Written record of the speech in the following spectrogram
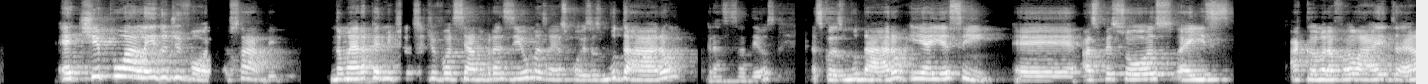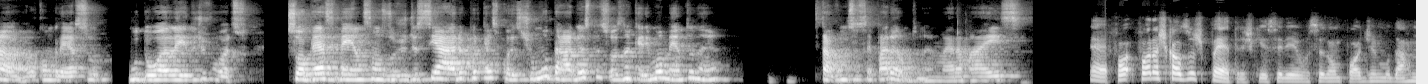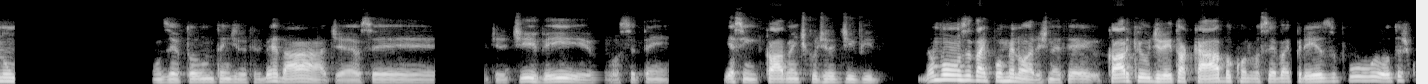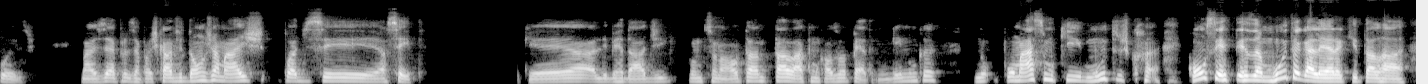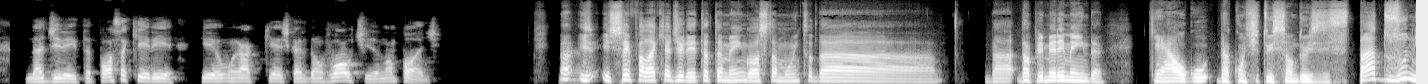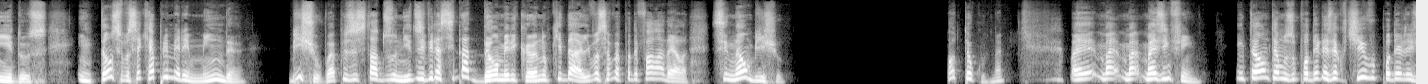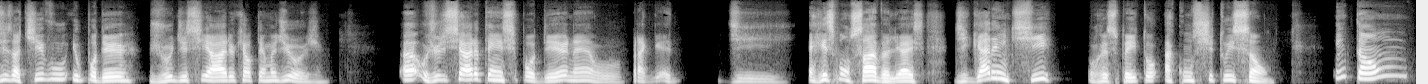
É tipo a lei do divórcio, sabe? Não era permitido se divorciar no Brasil, mas aí as coisas mudaram, graças a Deus, as coisas mudaram, e aí, assim, é, as pessoas, aí a Câmara foi lá e é, o Congresso mudou a lei do divórcio sobre as bênçãos do judiciário, porque as coisas tinham mudado e as pessoas naquele momento, né, estavam se separando, né, não era mais... É, for, fora as causas pétreas, que seria você não pode mudar nunca. Vamos dizer, todo mundo tem direito à liberdade, é você direito de você tem. E assim, claramente que o direito de. Não vamos entrar em pormenores, né? Claro que o direito acaba quando você vai preso por outras coisas. Mas é, por exemplo, a escravidão jamais pode ser aceita. Porque a liberdade condicional tá, tá lá como causa pedra. Ninguém nunca. Por máximo que muitos. Com certeza, muita galera que tá lá na direita possa querer que, que a escravidão volte, não pode. E, e, sem falar que a direita também gosta muito da, da, da primeira emenda, que é algo da Constituição dos Estados Unidos. Então, se você quer a primeira emenda, bicho, vai para os Estados Unidos e vira cidadão americano, que daí você vai poder falar dela. Se não, bicho, ter o cu, né? Mas, mas, mas, enfim. Então temos o poder executivo, o poder legislativo e o poder judiciário, que é o tema de hoje. Uh, o judiciário tem esse poder, né, o, pra, de é responsável, aliás, de garantir o respeito à Constituição. Então,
